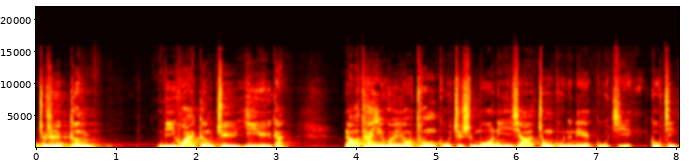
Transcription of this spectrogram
就是更迷幻、更具异域感。然后他也会用通鼓，就是模拟一下中鼓的那个鼓击、鼓击。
